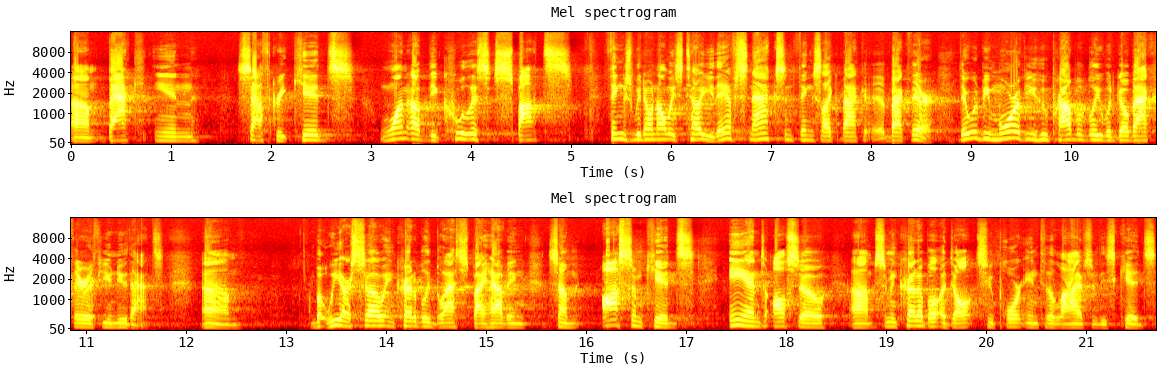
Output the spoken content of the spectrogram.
um, back in South Creek Kids. One of the coolest spots things we don't always tell you. They have snacks and things like back, uh, back there. There would be more of you who probably would go back there if you knew that. Um, but we are so incredibly blessed by having some awesome kids and also um, some incredible adults who pour into the lives of these kids.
